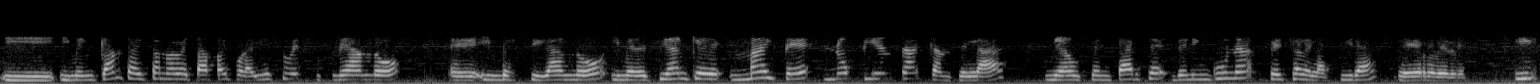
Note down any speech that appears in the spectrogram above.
y, y me encanta esta nueva etapa y por ahí estuve chismeando, eh, investigando y me decían que Maite no piensa cancelar ni ausentarse de ninguna fecha de la gira de RBD y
